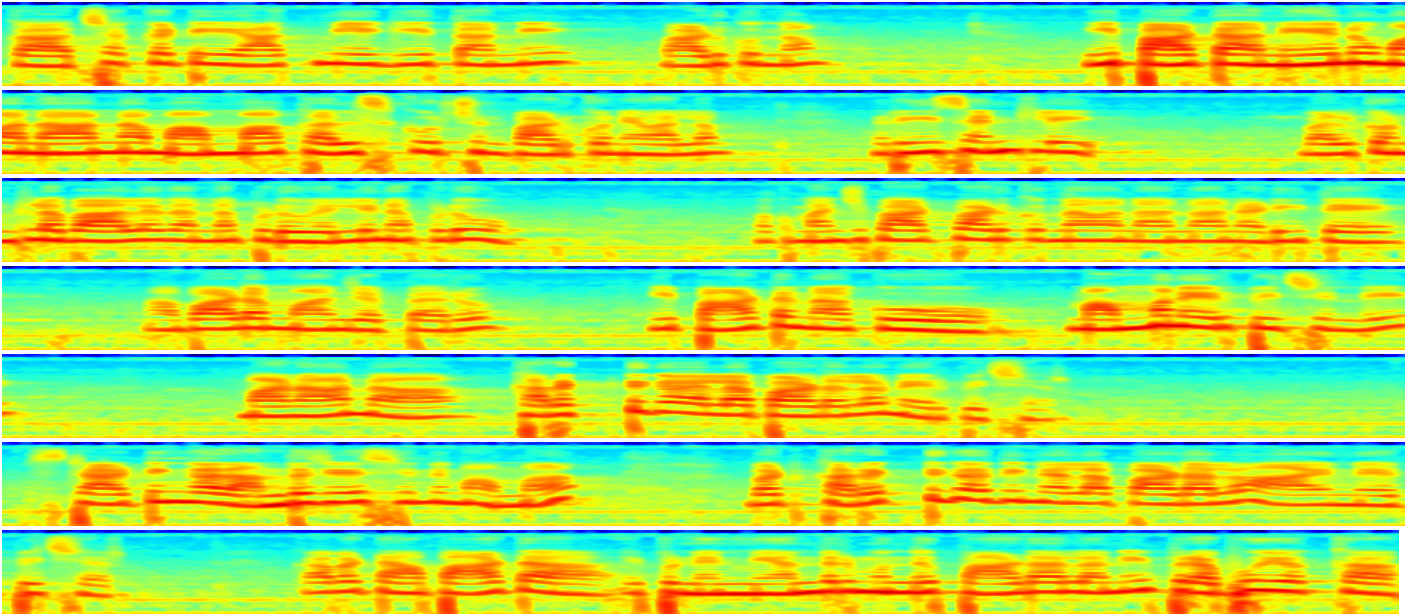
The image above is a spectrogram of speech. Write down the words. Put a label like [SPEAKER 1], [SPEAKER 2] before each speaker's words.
[SPEAKER 1] ఒక చక్కటి ఆత్మీయ గీతాన్ని పాడుకుందాం. ఈ పాట నేను మా నాన్న మా అమ్మ కలిసి కూర్చుని పాడుకునే వాళ్ళం. రీసెంట్లీ వాళ్ళకి ఒంట్లో బాగాలేదన్నప్పుడు వెళ్ళినప్పుడు ఒక మంచి పాట పాడుకుందాం నాన్న అని అడిగితే ఆ పాడమ్మా అని చెప్పారు. ఈ పాట నాకు మా అమ్మ నేర్పించింది. మా నాన్న కరెక్ట్గా ఎలా పాడాలో నేర్పించారు. స్టార్టింగ్ అది అందజేసింది మా అమ్మ బట్ కరెక్ట్గా దీన్ని ఎలా పాడాలో ఆయన నేర్పించారు. కాబట్టి ఆ పాట ఇప్పుడు నేను మీ అందరి ముందు పాడాలని ప్రభు యొక్క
